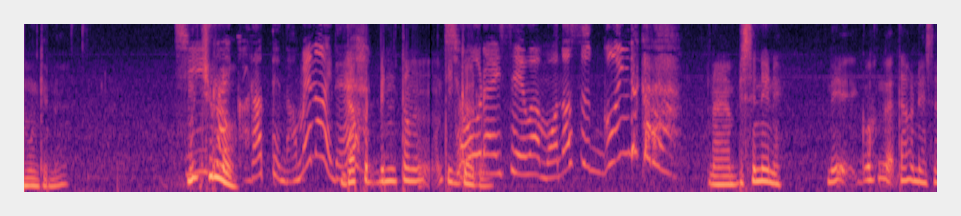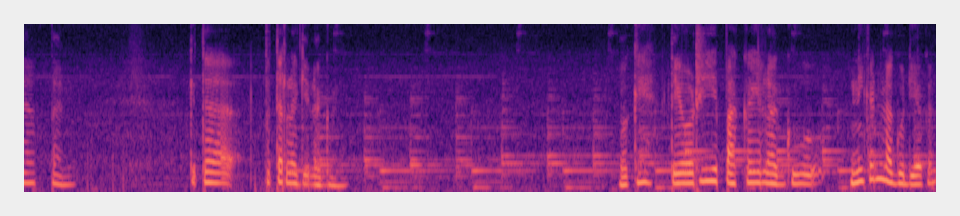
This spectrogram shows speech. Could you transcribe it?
mungkin ya 小さ muncul loh dapat bintang tiga nah habis ini nih ini gue nggak tahu nih siapa nih. kita putar lagi lagu. Oke, teori pakai lagu. Ini kan lagu dia kan?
